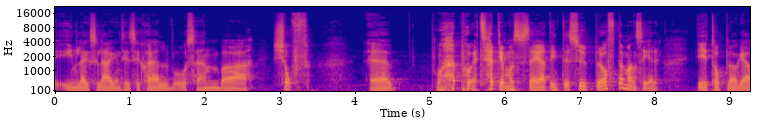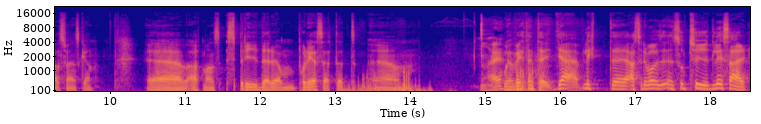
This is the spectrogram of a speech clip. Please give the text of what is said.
inläggslägen till sig själv och sen bara tjoff. Eh, på, på, ett sätt jag måste säga att det inte är superofta man ser i topplag i allsvenskan. Eh, att man sprider dem på det sättet. Ehm, Nej. Och jag vet inte, jävligt... Eh, alltså det var en så tydlig så här,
